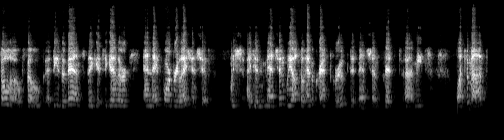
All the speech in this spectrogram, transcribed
solo. So at these events, they get together and they form relationships. Which I didn't mention. We also have a craft group that mentioned that uh, meets once a month.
